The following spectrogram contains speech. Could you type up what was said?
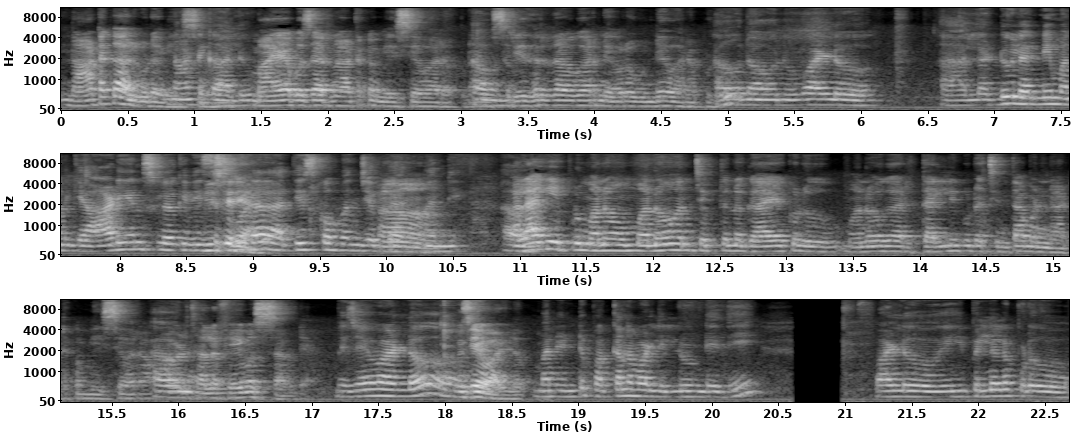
నాటకాలు కూడా నాటకాలు. మాయాబజార్ నాటకం వేసేవారు అప్పుడు. శ్రీధరరావు గారిని ఎవరో ఉండేవారు అప్పుడు. అవునవును. వాళ్ళు లడ్డూలన్నీ మనకి ఆడియన్స్లోకి తీసుకోమని చెప్పారు అలాగే ఇప్పుడు మనం మనో అని చెప్తున్న గాయకుడు మనో గారి తల్లి కూడా చింతామణి నాటకం వేసేవారు. ఆవిడ చాలా ఫేమస్ ఆవిడ. విజయవాడలో విజయవాడలో. మన ఇంటి పక్కన వాళ్ళ ఇల్లు ఉండేది. వాళ్ళు ఈ పిల్లలు అప్పుడు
